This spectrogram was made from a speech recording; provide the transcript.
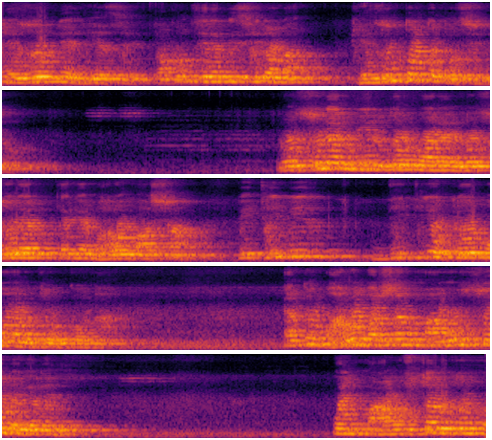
খেজুর নিয়ে দিয়েছে, তখন জিলাপি ছিল না, খেজুর তো অন্তত ছিল। রসুলের মৃত্যুর পরে রসুলের থেকে ভালোবাসা পৃথিবীর দ্বিতীয় কেউ পাওয়ার যোগ্য না। এত ভালোবাসার মানুষ চলে গেলে ওই মানুষটার জন্য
